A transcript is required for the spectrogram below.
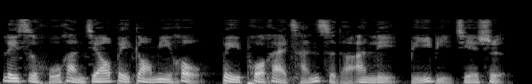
类似胡汉娇被告密后被迫害惨死的案例比比皆是。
